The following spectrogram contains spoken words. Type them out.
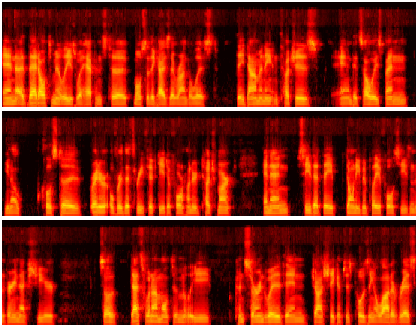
And uh, that ultimately is what happens to most of the guys that were on the list. They dominate in touches, and it's always been, you know, close to right over the 350 to 400 touch mark, and then see that they don't even play a full season the very next year. So that's what I'm ultimately concerned with, and Josh Jacobs is posing a lot of risk.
